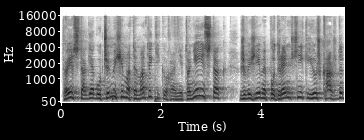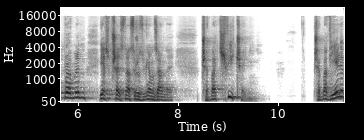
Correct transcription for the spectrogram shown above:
To jest tak, jak uczymy się matematyki, kochani. To nie jest tak, że weźmiemy podręcznik i już każdy problem jest przez nas rozwiązany. Trzeba ćwiczeń. Trzeba wiele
